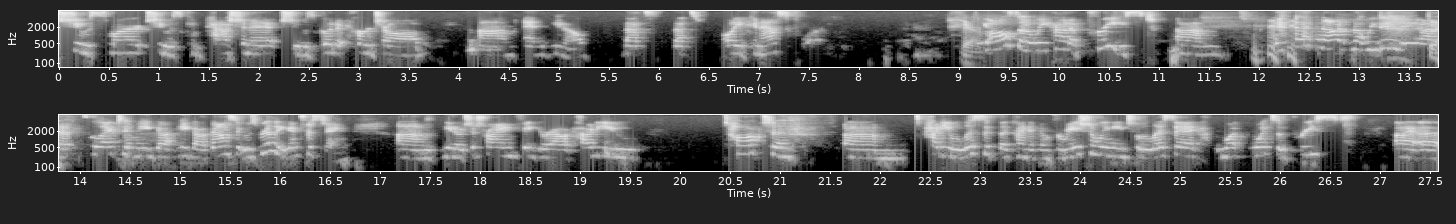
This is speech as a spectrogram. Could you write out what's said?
she was smart, she was compassionate, she was good at her job, um, and you know that's that's all you can ask for. Yeah. We also we had a priest. Um, not, no, we didn't uh, select him. He got he got bounced. It was really interesting, um, you know, to try and figure out how do you talk to, um, how do you elicit the kind of information we need to elicit? What what's a priest's uh, uh,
